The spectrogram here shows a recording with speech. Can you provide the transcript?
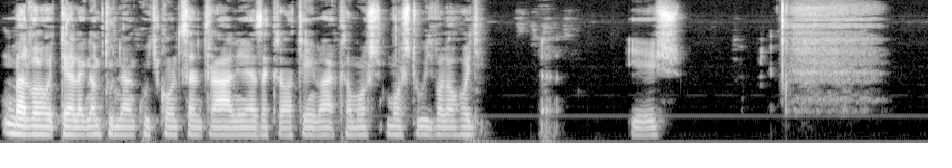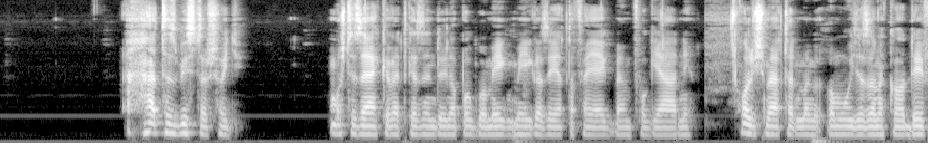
mert valahogy tényleg nem tudnánk úgy koncentrálni ezekre a témákra most, most úgy valahogy, és hát ez biztos, hogy most az elkövetkezendő napokban még, még azért a fejekben fog járni. Hol ismerted meg amúgy a zenekar, Dave?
